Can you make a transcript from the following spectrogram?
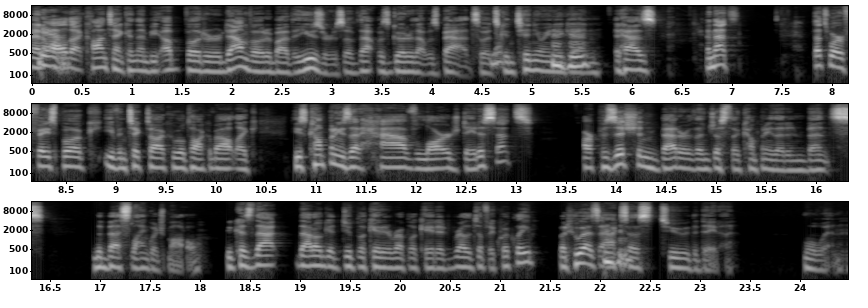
And yeah. all that content can then be upvoted or downvoted by the users of that was good or that was bad. So it's continuing mm-hmm. again. It has and that's that's where Facebook, even TikTok, who we'll talk about, like these companies that have large data sets are positioned better than just the company that invents the best language model because that that'll get duplicated replicated relatively quickly but who has mm-hmm. access to the data will win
